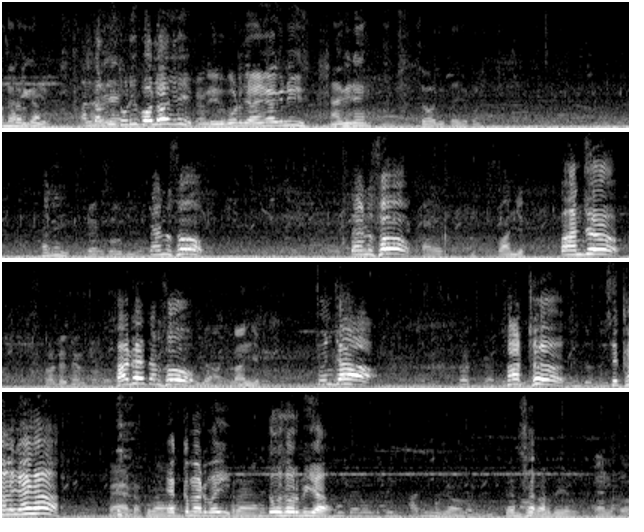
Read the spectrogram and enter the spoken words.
ਅੰਦਰ ਦੀ ਅੰਦਰ ਦੀ ਥੋੜੀ ਬੋਲੋ ਜੀ। ਫਰੀਦਕੋਟ ਜਾਏਗਾ ਕਿ ਨਹੀਂ? ਹਾਂ ਵੀਰੇ 100 ਦਿੱਤਾ ਜੀ ਆਪਾਂ। ਹਾਂਜੀ। 300 ਰੁਪਏ 300 300 5 5 350 350 5 54 60 ਸਿੱਖਣ ਜਾਏਗਾ? 65 ਇੱਕ ਮਿੰਟ ਬਾਈ 200 ਰੁਪਿਆ 300 ਕਰ ਦੇ ਯਾਰ। 300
